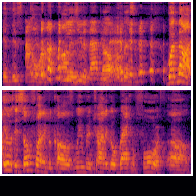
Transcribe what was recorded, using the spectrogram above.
in this hour. Gonna need you to not do No, that. But nah, it it's so funny because we've been trying to go back and forth um,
